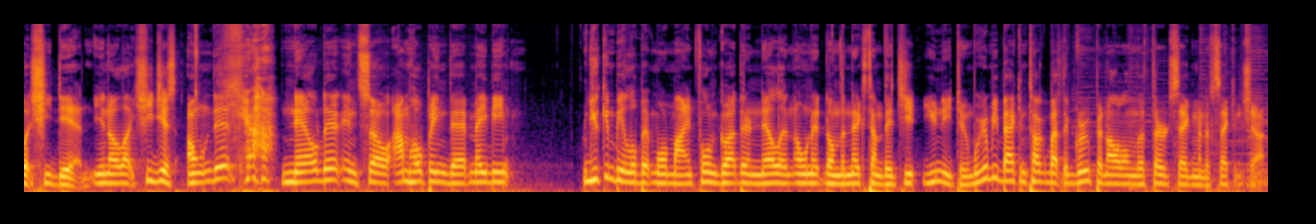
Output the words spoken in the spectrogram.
what she did. You know, like she just owned it, nailed it. And so I'm hoping that maybe you can be a little bit more mindful and go out there and nail it and own it on the next time that you, you need to. And we're gonna be back and talk about the group and all on the third segment of Second Shot.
